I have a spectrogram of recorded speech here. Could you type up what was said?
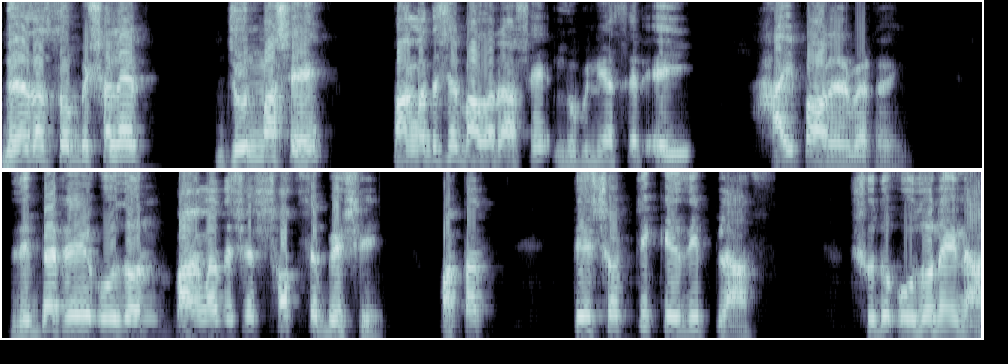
দুই হাজার চব্বিশ সালের জুন মাসে বাংলাদেশের বাজারে আসে লুমিনিয়াসের এই হাই পাওয়ারের ব্যাটারি যে ব্যাটারির ওজন বাংলাদেশের সবচেয়ে বেশি, অর্থাৎ তেষট্টি কেজি প্লাস শুধু ওজনেই না,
